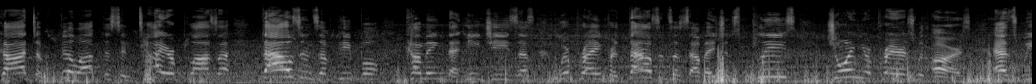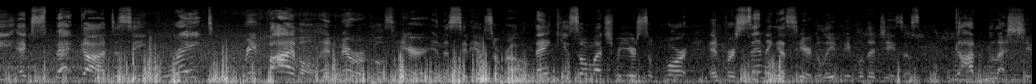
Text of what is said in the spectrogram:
God to fill up this entire plaza, thousands of people coming that need Jesus. We're praying for thousands of salvations. Please join your prayers with ours as we expect God to see great revival and miracles here in the city of Sobral. Thank you so much for your support and for sending us here to lead people to Jesus. God bless you.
